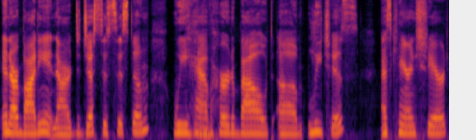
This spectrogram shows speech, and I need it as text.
in our body and our digestive system. We have heard about um, leeches as karen shared.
